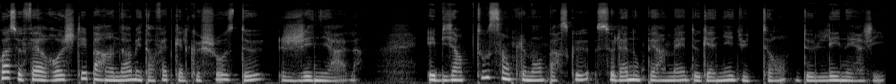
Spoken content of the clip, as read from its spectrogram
Pourquoi se faire rejeter par un homme est en fait quelque chose de génial eh bien tout simplement parce que cela nous permet de gagner du temps, de l'énergie.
